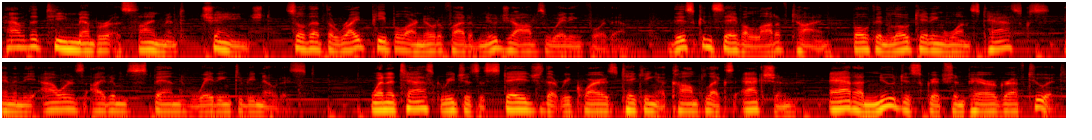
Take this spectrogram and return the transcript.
have the team member assignment changed so that the right people are notified of new jobs waiting for them. This can save a lot of time, both in locating one's tasks and in the hours items spend waiting to be noticed. When a task reaches a stage that requires taking a complex action, Add a new description paragraph to it,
